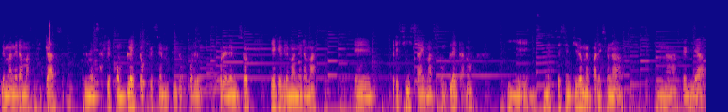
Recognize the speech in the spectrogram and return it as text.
de manera más eficaz, el mensaje completo que se ha emitido por el, por el emisor llegue de manera más eh, precisa y más completa, ¿no? Y en este sentido me parece una, una teoría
